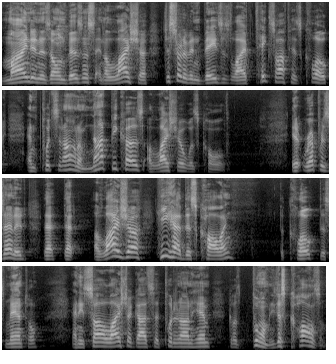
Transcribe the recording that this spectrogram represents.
mind in his own business, and Elisha just sort of invades his life, takes off his cloak, and puts it on him, not because Elisha was cold. It represented that, that Elijah, he had this calling, the cloak, this mantle, and he saw Elisha, God said, put it on him, goes boom, he just calls him.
